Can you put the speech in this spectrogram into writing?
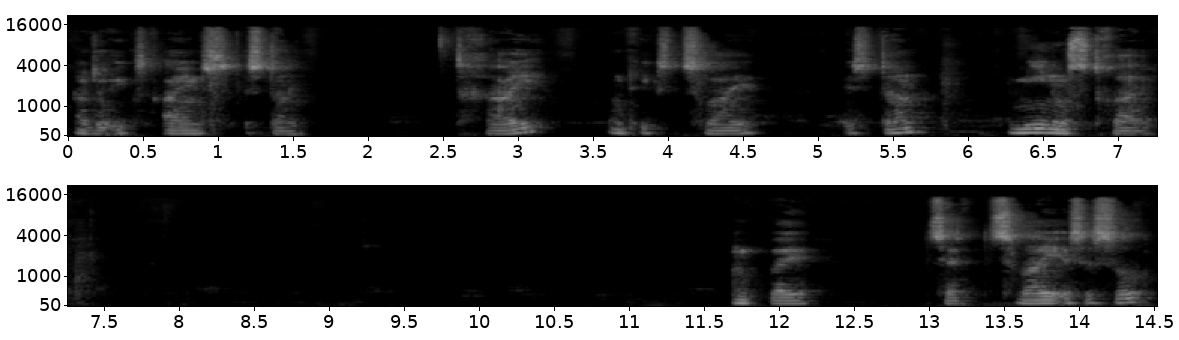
Also x1 ist dann 3 und x2 ist dann minus 3. Und bei Z2 ist es so.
